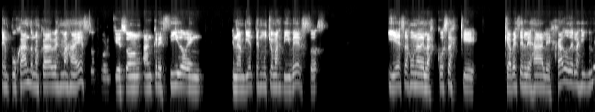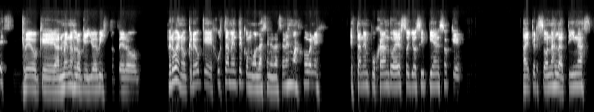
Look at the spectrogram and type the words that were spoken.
empujándonos cada vez más a eso, porque son, han crecido en, en ambientes mucho más diversos y esa es una de las cosas que, que a veces les ha alejado de las iglesias. Creo que al menos lo que yo he visto, pero pero bueno, creo que justamente como las generaciones más jóvenes están empujando eso, yo sí pienso que hay personas latinas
